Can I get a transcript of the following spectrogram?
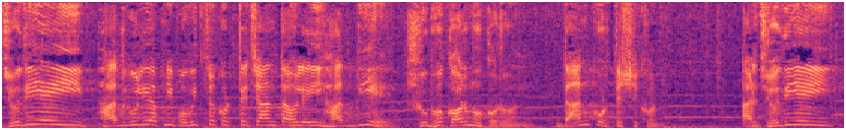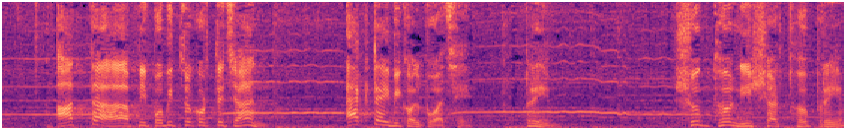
যদি এই হাতগুলি আপনি পবিত্র করতে চান, তাহলে এই হাত দিয়ে শুভ কর্ম করুন, দান করতে শিখুন। আর যদি এই আত্মা আপনি পবিত্র করতে চান, একটাই বিকল্প আছে, প্রেম। শুদ্ধ, নিঃস্বার্থ প্রেম।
